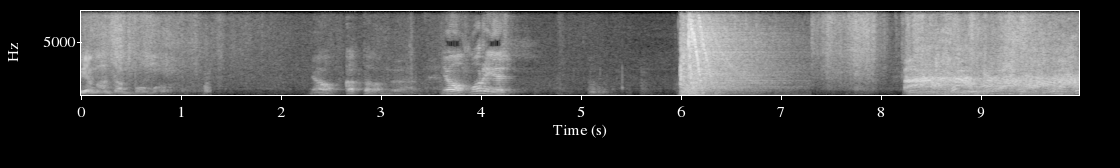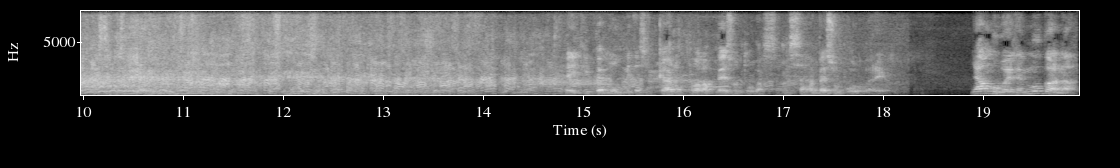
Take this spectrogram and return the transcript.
viemään tän pomolla. Joo. Kattellaan myöhemmin. Joo, morjes. Hei Kipe, mun pitäisi käydä tuolla pesutuvassa. Missähän pesupulveri on? Jammu vei sen mukana.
